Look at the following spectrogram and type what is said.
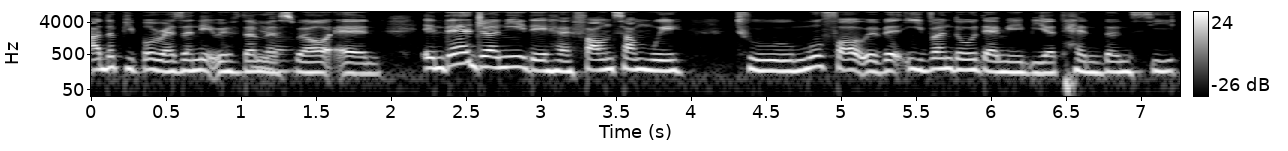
other people resonate with them Yeah. as well. And in their journey, they have found some way to move forward with it, even though there may be a tendency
